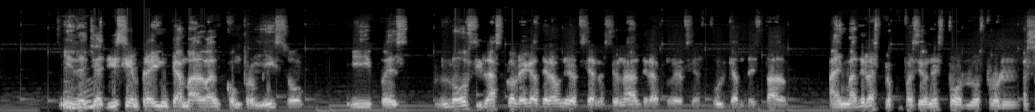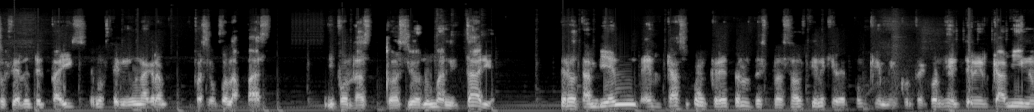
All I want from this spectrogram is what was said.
Y desde allí siempre hay un llamado al compromiso y pues los y las colegas de la Universidad Nacional, de las universidades públicas del Estado, además de las preocupaciones por los problemas sociales del país, hemos tenido una gran preocupación por la paz y por la situación humanitaria. Pero también el caso concreto de los desplazados tiene que ver con que me encontré con gente en el camino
